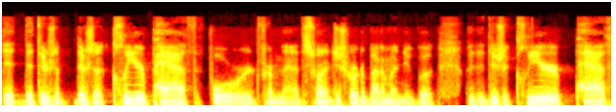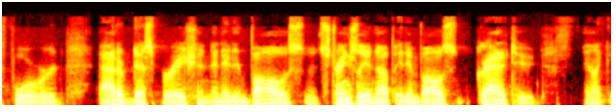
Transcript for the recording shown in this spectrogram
that that there's a there's a clear path forward from that. That's what I just wrote about in my new book. But there's a clear path forward out of desperation, and it involves, strangely enough, it involves gratitude. And like,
